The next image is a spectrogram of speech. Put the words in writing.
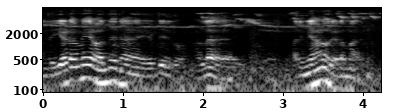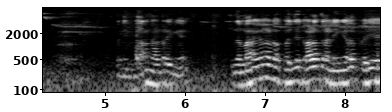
அந்த இடமே வந்து எப்படி இருக்கும்? நல்ல அருமையான ஒரு இடமா இருக்கும் இப்போ நீங்கள் மரம் நடுறீங்க. இந்த மரங்கள்லாம் இன்னும் கொஞ்சம் காலத்தில் நீங்களாம் பெரிய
